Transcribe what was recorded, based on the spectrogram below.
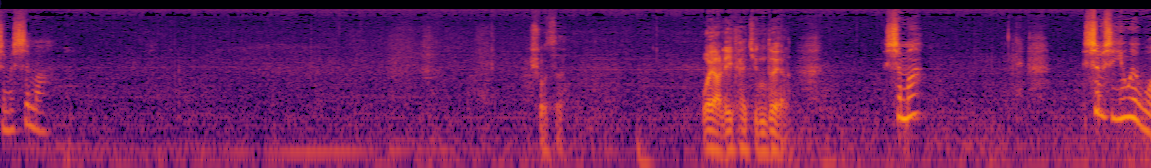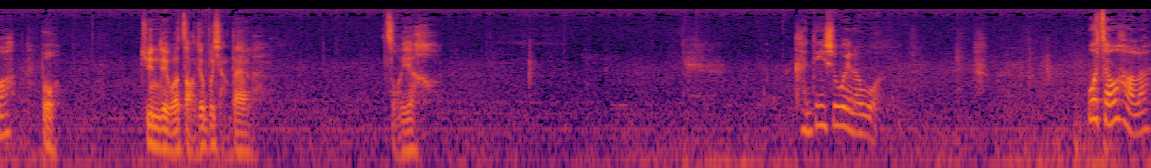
什么事吗？淑子，我要离开军队了。什么？是不是因为我？不，军队我早就不想待了。走也好，肯定是为了我。我走好了，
